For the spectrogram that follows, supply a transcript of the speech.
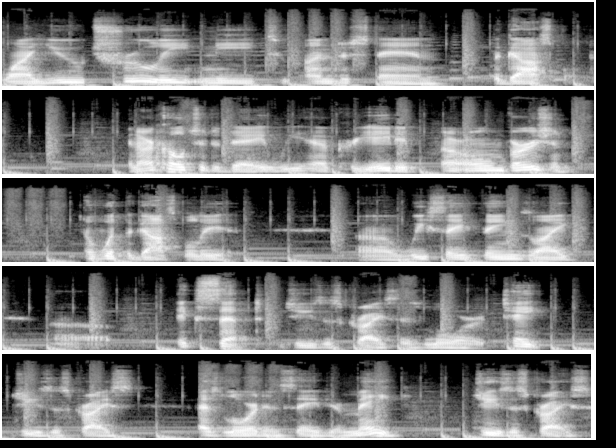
why you truly need to understand the gospel. In our culture today, we have created our own version of what the gospel is. Uh, we say things like, uh, accept Jesus Christ as Lord, take Jesus Christ as Lord and Savior, make Jesus Christ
